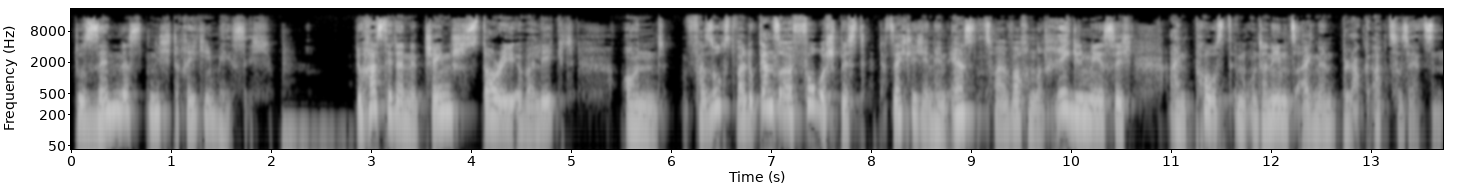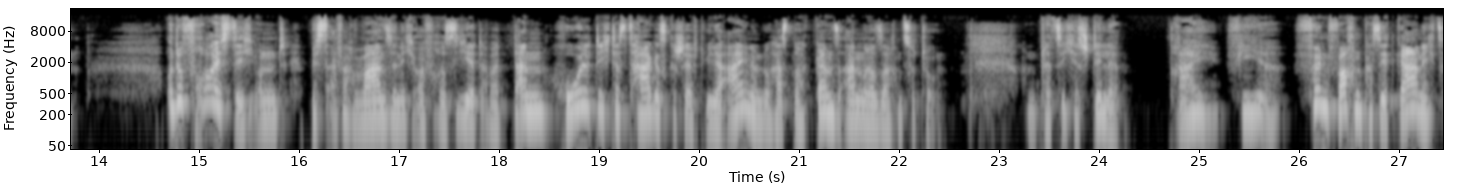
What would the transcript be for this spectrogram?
du sendest nicht regelmäßig. Du hast dir deine Change Story überlegt und versuchst, weil du ganz euphorisch bist, tatsächlich in den ersten zwei Wochen regelmäßig einen Post im unternehmenseigenen Blog abzusetzen. Und du freust dich und bist einfach wahnsinnig euphorisiert, aber dann holt dich das Tagesgeschäft wieder ein und du hast noch ganz andere Sachen zu tun. Und plötzlich ist Stille drei, vier, fünf Wochen passiert gar nichts.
